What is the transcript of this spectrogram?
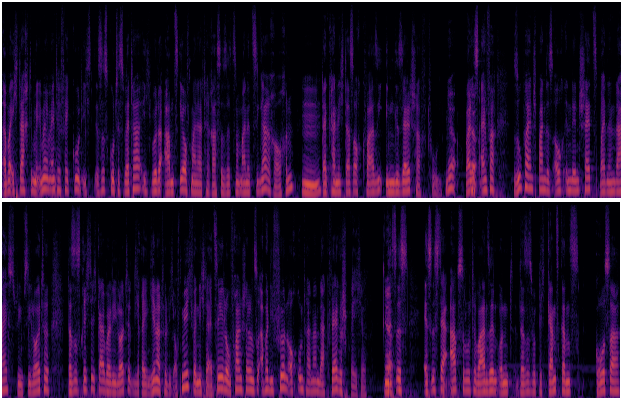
aber ich dachte mir immer im Endeffekt, gut, ich, es ist gutes Wetter, ich würde abends eh auf meiner Terrasse sitzen und meine Zigarre rauchen, mhm. dann kann ich das auch quasi in Gesellschaft tun. Ja. Weil ja. es einfach super entspannt ist, auch in den Chats, bei den Livestreams. Die Leute, das ist richtig geil, weil die Leute, die reagieren natürlich auf mich, wenn ich da erzähle und Fragen stelle und so, aber die führen auch untereinander Quergespräche. Ja. Das ist, es ist der absolute Wahnsinn und das ist wirklich ganz, ganz großer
